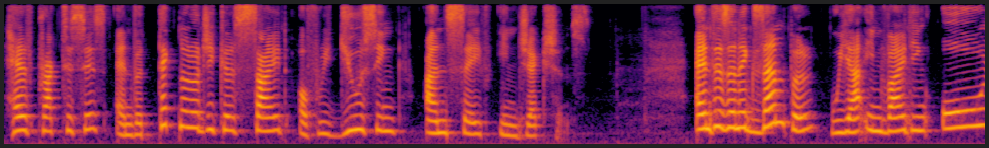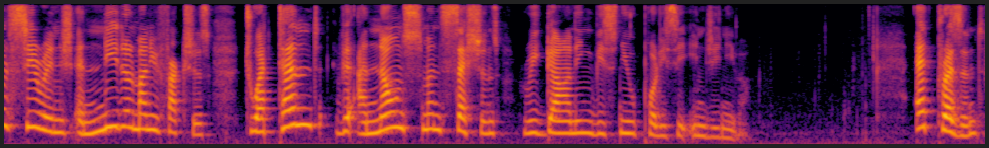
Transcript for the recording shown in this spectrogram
health practices, and the technological side of reducing unsafe injections. And as an example, we are inviting all syringe and needle manufacturers to attend the announcement sessions regarding this new policy in Geneva. At present,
